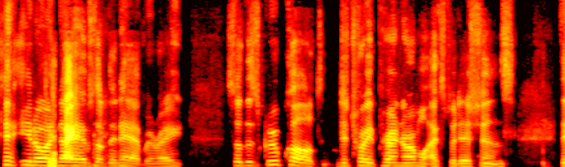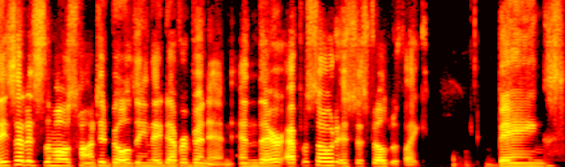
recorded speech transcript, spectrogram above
you know, and not have something happen, right? So this group called Detroit Paranormal Expeditions, they said it's the most haunted building they'd ever been in, and their episode is just filled with like bangs,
